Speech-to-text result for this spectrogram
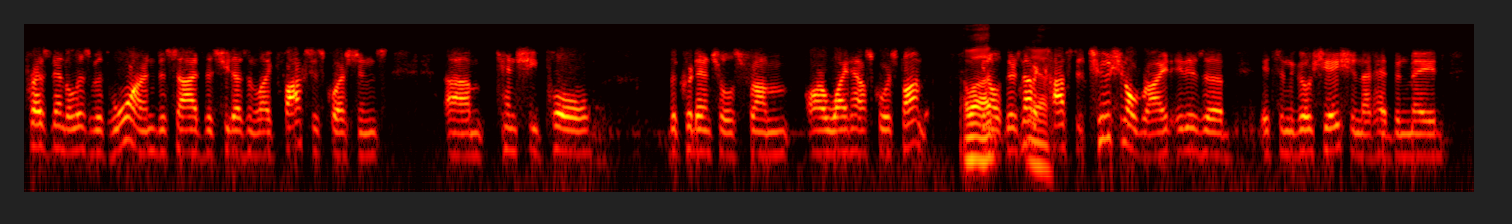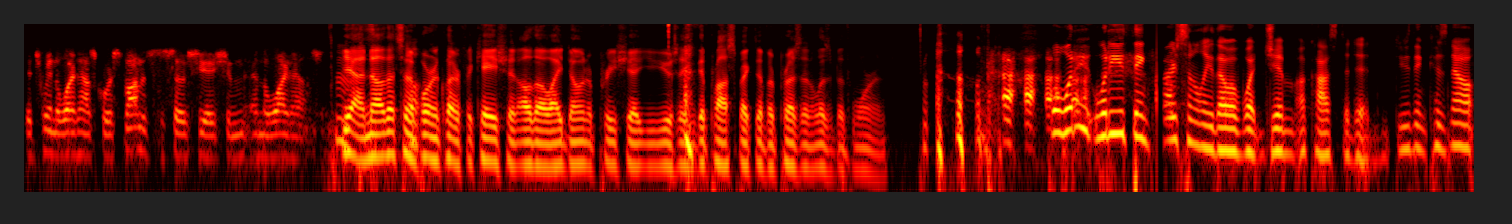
President Elizabeth Warren decides that she doesn't like Fox's questions, um, can she pull the credentials from our White House correspondent? Well, you know, there's not yeah. a constitutional right. It is a it's a negotiation that had been made between the White House Correspondents Association and the White House. Hmm. Yeah, no, that's an important clarification, although I don't appreciate you using the prospect of a President Elizabeth Warren. well, what do you what do you think personally though of what Jim Acosta did? Do you think because now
